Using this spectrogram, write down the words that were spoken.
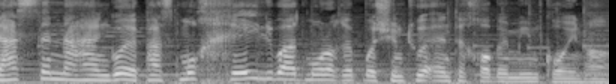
دست نهنگاه پس ما خیلی باید مراقب باشیم تو انتخاب میم کوین ها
